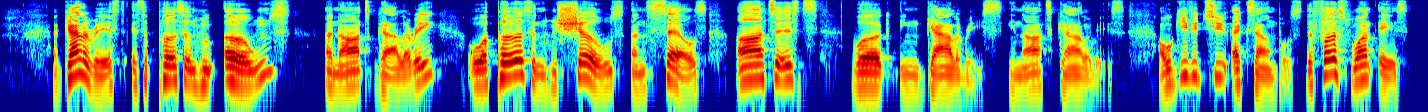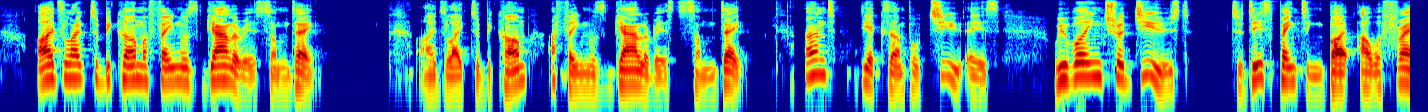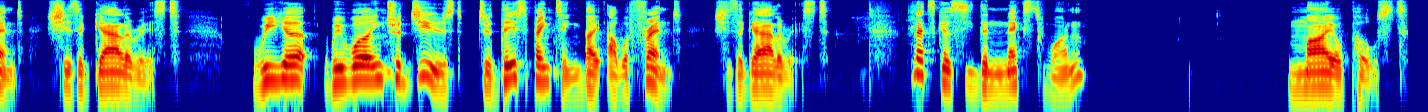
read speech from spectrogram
A gallerist is a person who owns an art gallery or a person who shows and sells artists' work in galleries, in art galleries. I will give you two examples. The first one is I'd like to become a famous gallerist someday. I'd like to become a famous gallerist someday. And the example two is we were introduced to this painting by our friend. She's a gallerist. We, uh, we were introduced to this painting by our friend. She's a gallerist. Let's go see the next one. Milepost.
